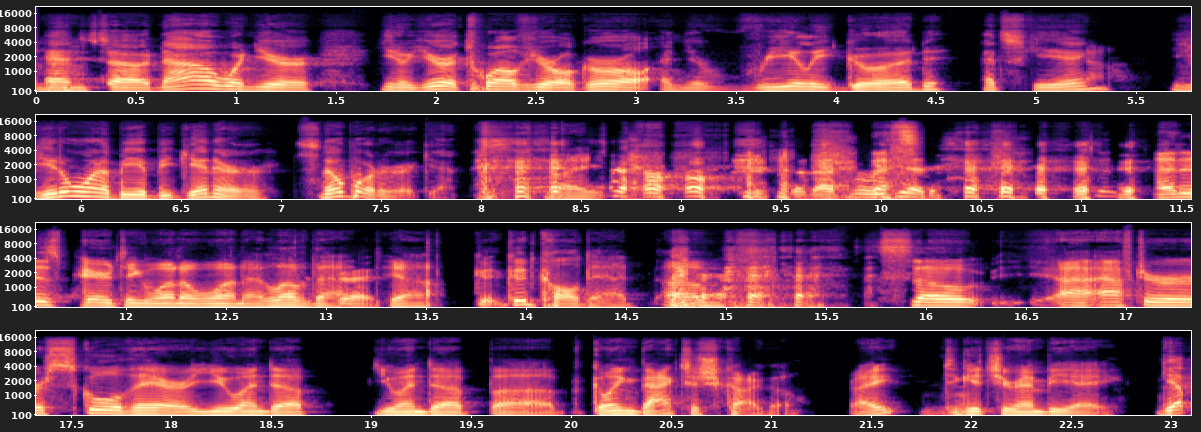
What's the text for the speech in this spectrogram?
Mm-hmm. And so now when you're, you know, you're a 12 year old girl and you're really good at skiing, yeah you don't want to be a beginner snowboarder again. Right. so, so, that's what we did. that is parenting 101. I love that. Right. Yeah. Good, good call, dad. Um, so uh, after school there, you end up, you end up uh, going back to Chicago, right. Mm-hmm. To get your MBA. Yep.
